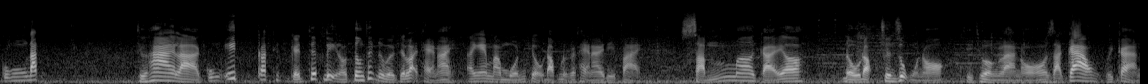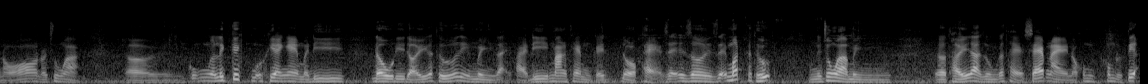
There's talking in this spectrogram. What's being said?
cũng đắt thứ hai là cũng ít các cái thiết bị nó tương thích được với cái loại thẻ này. Anh em mà muốn kiểu đọc được cái thẻ này thì phải sắm ờ, cái đầu đọc chuyên dụng của nó thì thường là nó giá cao với cả nó nói chung là uh, cũng lích kích. Mỗi khi anh em mà đi đâu đi đấy các thứ thì mình lại phải đi mang thêm một cái đồ đọc thẻ dễ rơi dễ mất các thứ nói chung là mình ờ, thấy là dùng cái thẻ xếp này nó không không được tiện.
